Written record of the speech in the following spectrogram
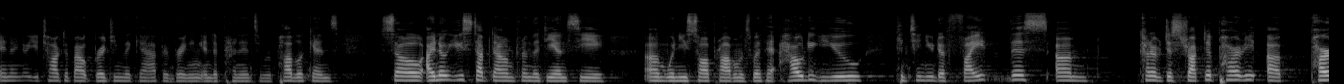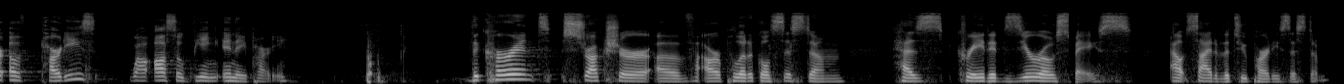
And I know you talked about bridging the gap and bringing independents and Republicans. So I know you stepped down from the DNC um, when you saw problems with it. How do you continue to fight this um, kind of destructive party, uh, part of parties while also being in a party? the current structure of our political system has created zero space outside of the two-party system.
